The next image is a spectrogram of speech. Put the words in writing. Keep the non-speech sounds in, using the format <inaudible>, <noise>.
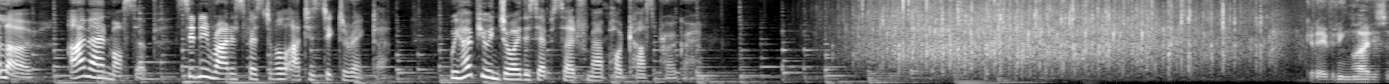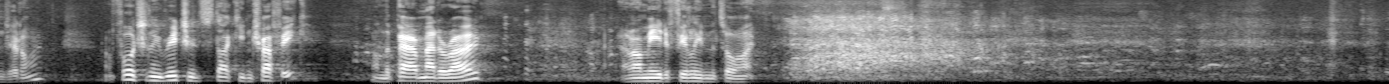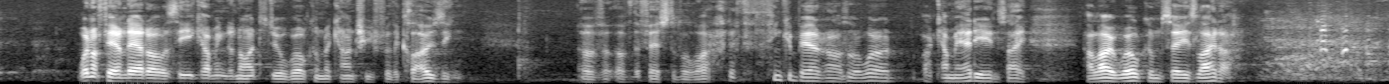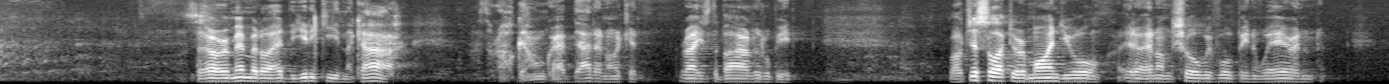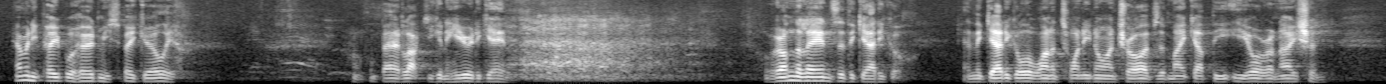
Hello, I'm Anne Mossop, Sydney Writers Festival Artistic Director. We hope you enjoy this episode from our podcast program. Good evening, ladies and gentlemen. Unfortunately, Richard's stuck in traffic on the Parramatta Road, and I'm here to fill in the time. Found out I was here coming tonight to do a welcome to country for the closing of, of the festival, I had to think about it and I thought, well, I come out here and say, hello, welcome, see you later. <laughs> so I remembered I had the Yidaki in the car. I thought, I'll go and grab that and I can raise the bar a little bit. Well, I'd just like to remind you all, and I'm sure we've all been aware, and how many people heard me speak earlier? Bad luck, you're going to hear it again. We're on the lands of the Gadigal, and the Gadigal are one of 29 tribes that make up the Eora Nation.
